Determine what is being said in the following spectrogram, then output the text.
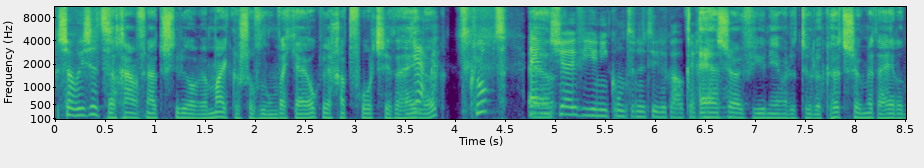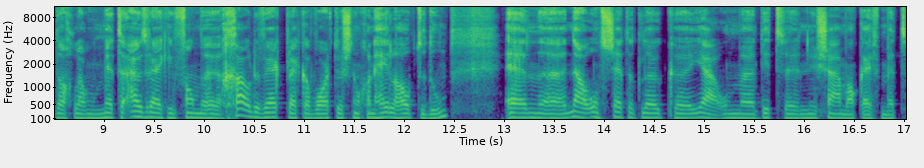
Zo is het. Dat gaan we vanuit de studio bij Microsoft doen. Wat jij ook weer gaat voortzitten. Heel ja, leuk. Klopt. En 7 juni komt er natuurlijk ook echt. En 7 juni hebben we natuurlijk het summit de hele dag lang met de uitreiking van de Gouden Werkplek Award. Dus nog een hele hoop te doen. En uh, nou, ontzettend leuk uh, ja, om uh, dit nu samen ook even met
